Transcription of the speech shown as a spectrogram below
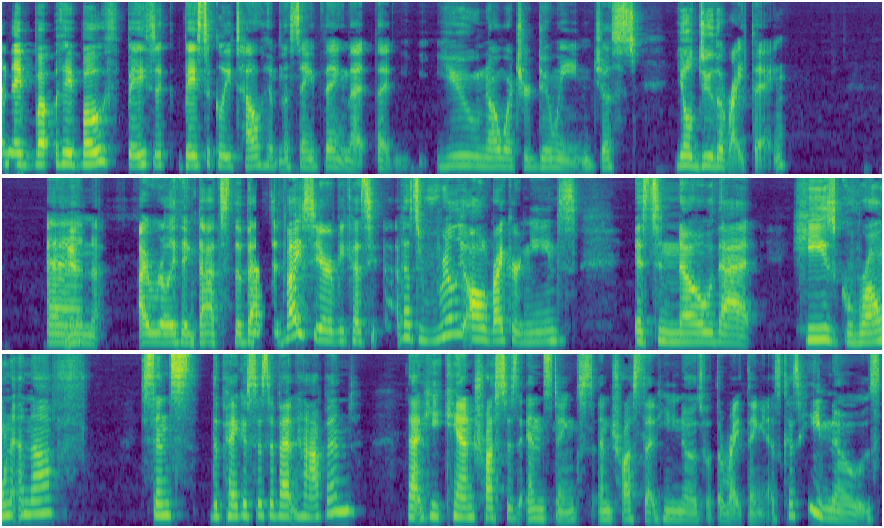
and they but they both basic basically tell him the same thing that that you know what you're doing just you'll do the right thing. And I really think that's the best advice here because that's really all Riker needs is to know that he's grown enough since the Pegasus event happened that he can trust his instincts and trust that he knows what the right thing is because he knows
